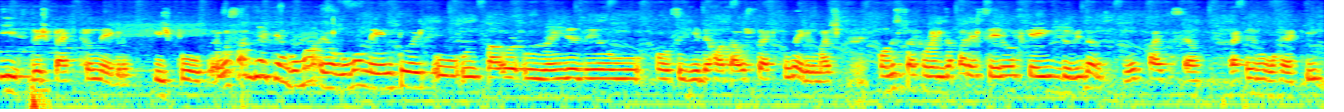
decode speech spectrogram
Isso, do espectro negro. E tipo, eu sabia que em, alguma, em algum momento o- os Rangers iam conseguir derrotar o espectro negro, mas quando os Spectrum Rangers apareceram eu fiquei duvidando. Meu pai do céu, será que eles vão morrer aqui?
